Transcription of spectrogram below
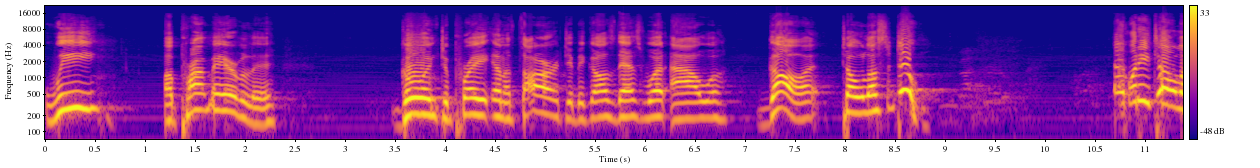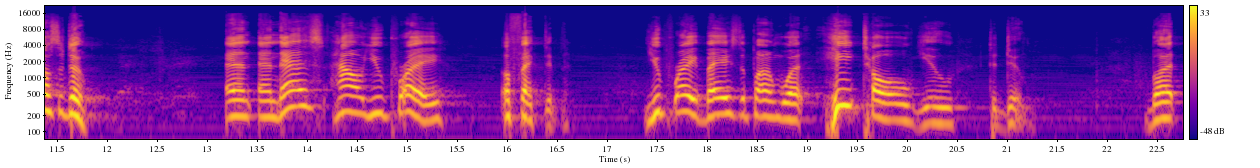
we are primarily going to pray in authority because that's what our God told us to do. That's what He told us to do. And, and that's how you pray effectively. You pray based upon what He told you to do. But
